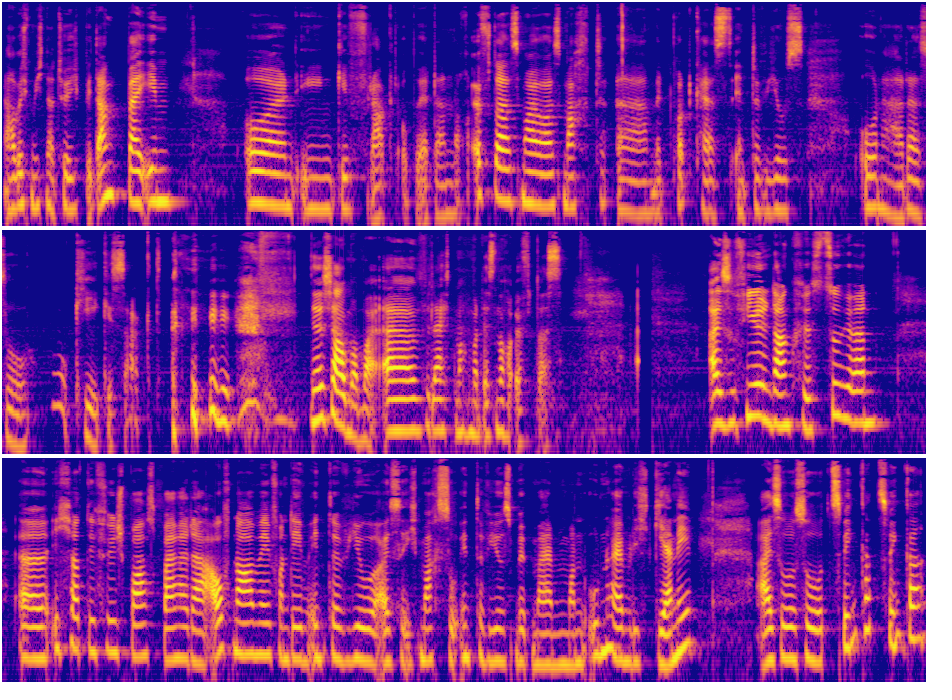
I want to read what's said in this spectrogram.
Da habe ich mich natürlich bedankt bei ihm und ihn gefragt, ob er dann noch öfters mal was macht äh, mit Podcast-Interviews. Und hat er so okay gesagt. ja, schauen wir mal. Äh, vielleicht machen wir das noch öfters. Also vielen Dank fürs Zuhören. Äh, ich hatte viel Spaß bei der Aufnahme von dem Interview. Also ich mache so Interviews mit meinem Mann unheimlich gerne. Also so Zwinker, Zwinker,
